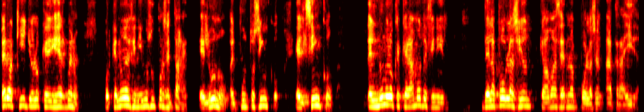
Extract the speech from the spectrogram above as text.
Pero aquí yo lo que dije es, bueno, ¿por qué no definimos un porcentaje? El 1, el punto 5, El 5, el número que queramos definir de la población, que vamos a ser una población atraída,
